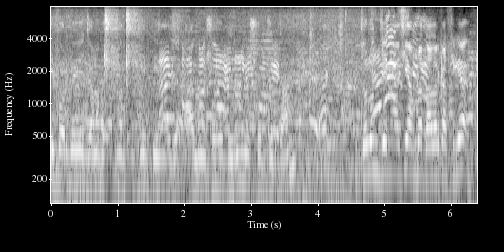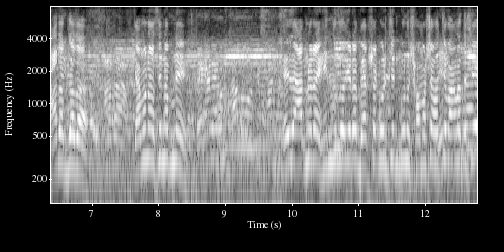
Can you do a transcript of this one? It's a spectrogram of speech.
এই পর্বে জানাব আপনাদেরকে পেঁয়াজ আলু সহ বিভিন্ন সবজির দাম। চলুন জেনে আসি আমরা দাদার কাছ থেকে। আদাব দাদা কেমন আছেন আপনি? এই যে আপনারা হিন্দু লোকেরা ব্যবসা করছেন কোনো সমস্যা হচ্ছে বাংলাদেশে?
